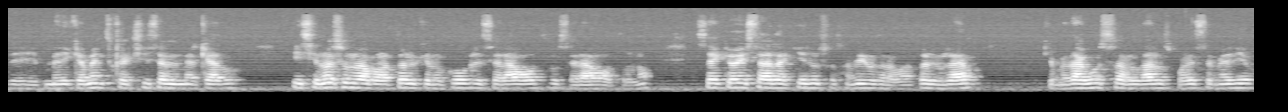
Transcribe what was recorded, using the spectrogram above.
de medicamentos que existen en el mercado y si no es un laboratorio que lo cubre, será otro, será otro, ¿no? Sé que hoy están aquí nuestros amigos del laboratorio RAM, que me da gusto saludarlos por este medio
